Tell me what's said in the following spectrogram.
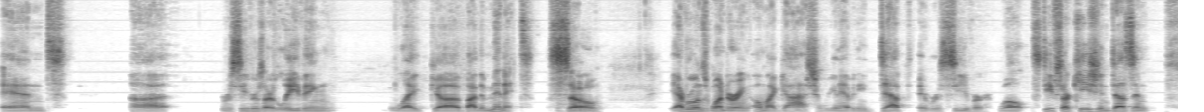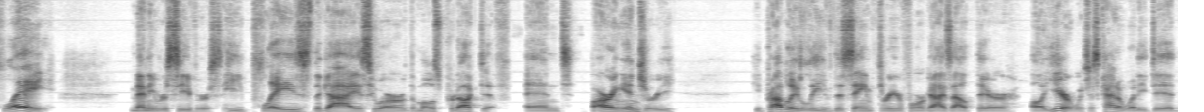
and uh, receivers are leaving like uh, by the minute. So. Everyone's wondering, oh my gosh, are we going to have any depth at receiver? Well, Steve Sarkisian doesn't play many receivers. He plays the guys who are the most productive. And barring injury, he'd probably leave the same three or four guys out there all year, which is kind of what he did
